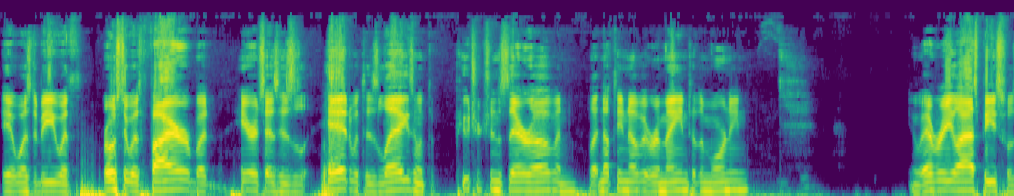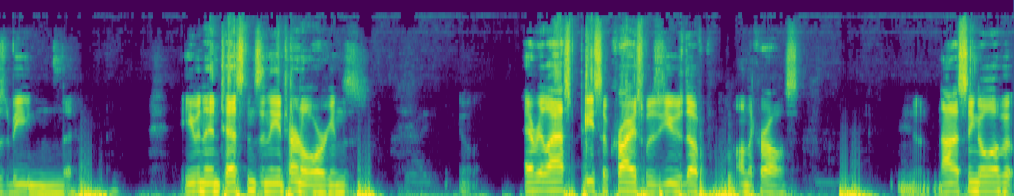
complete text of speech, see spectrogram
it was to be with roasted with fire, but here it says his head with his legs and with the purtenance thereof, and let nothing of it remain to the morning. You know, every last piece was to be eaten, even the intestines and the internal organs. Every last piece of Christ was used up on the cross. You know, not a single of it,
